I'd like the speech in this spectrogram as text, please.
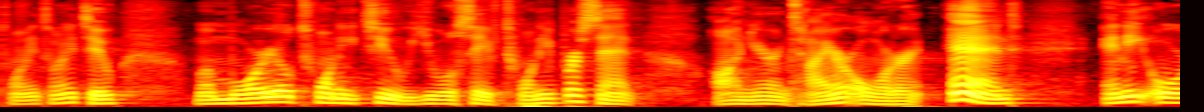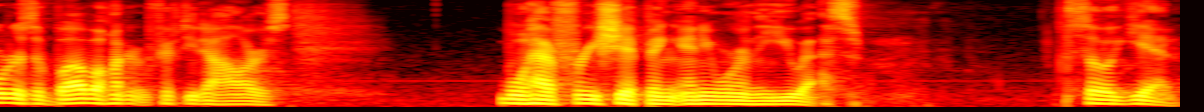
2022, Memorial 22, you will save 20% on your entire order and any orders above $150 will have free shipping anywhere in the US. So again,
